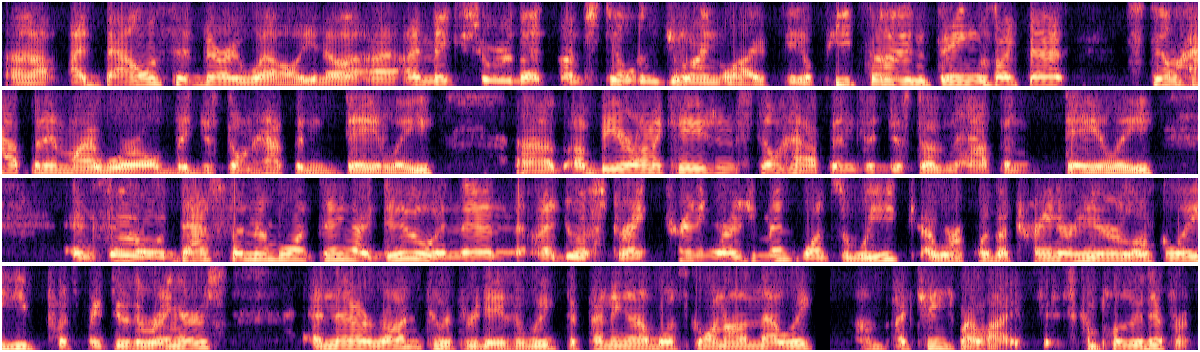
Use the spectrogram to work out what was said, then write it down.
Uh, I balance it very well. You know, I, I make sure that I'm still enjoying life. You know, pizza and things like that still happen in my world. They just don't happen daily. Uh, a beer on occasion still happens. It just doesn't happen daily. And so that's the number one thing I do. And then I do a strength training regimen once a week. I work with a trainer here locally. He puts me through the ringers. And then I run two or three days a week, depending on what's going on that week. Um, I change my life. It's completely different.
